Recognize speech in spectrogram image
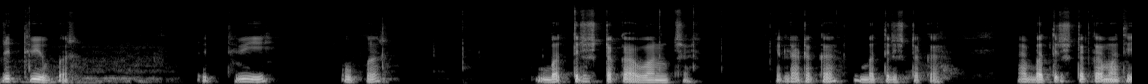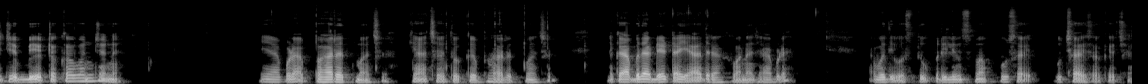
પૃથ્વી ઉપર પૃથ્વી ઉપર બત્રીસ ટકા વન છે. કેટલા ટકા? બત્રીસ ટકા. આ બત્રીસ ટકામાંથી જે બે ટકા વન છે ને, એ આપણા ભારતમાં છે. ક્યાં છે તો કે ભારતમાં છે. એટલે કે આ બધા ડેટા યાદ રાખવાના છે આપણે. આ બધી વસ્તુ પ્રિલિમ્સમાં પૂછાય, પૂછાઈ શકે છે.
